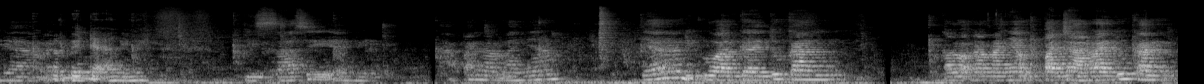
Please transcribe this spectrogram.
Ya perbedaan ini. bisa sih ini apa namanya ya di keluarga itu kan kalau namanya upacara itu kan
